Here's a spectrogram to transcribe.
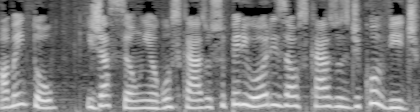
aumentou e já são, em alguns casos, superiores aos casos de Covid.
